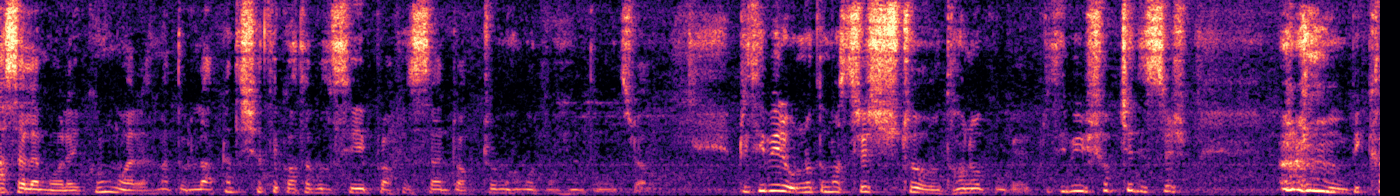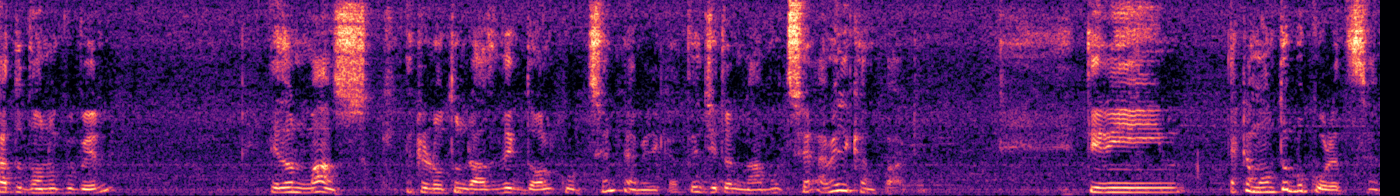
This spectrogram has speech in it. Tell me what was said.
আসসালামু আলাইকুম রাহমাতুল্লাহ। আপনাদের সাথে কথা বলছি প্রফেসর ডক্টর মোহাম্মদ মহিউদ্দিন উজ্জ্বল পৃথিবীর অন্যতম শ্রেষ্ঠ ধনকুবের, পৃথিবীর সবচেয়ে শ্রেষ্ঠ বিখ্যাত ধনকুবের এলন মাস্ক একটা নতুন রাজনৈতিক দল করছেন আমেরিকাতে, যেটার নাম হচ্ছে আমেরিকান পার্টি তিনি একটা মন্তব্য করেছেন,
